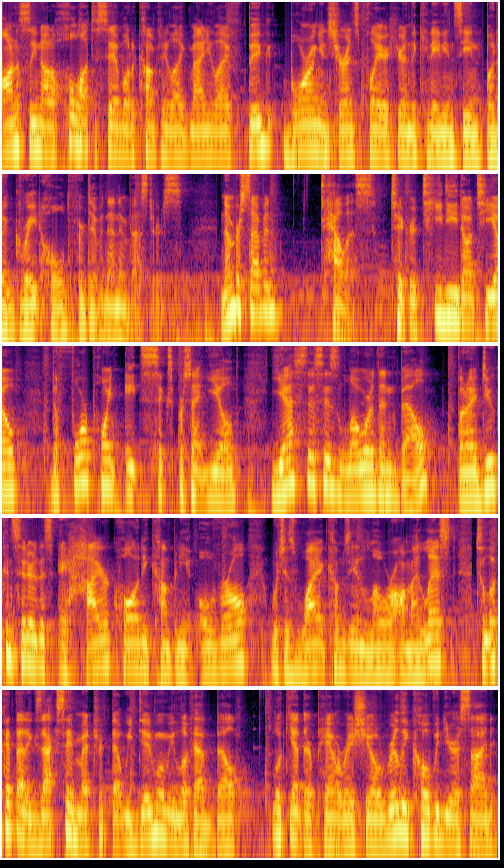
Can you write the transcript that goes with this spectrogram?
Honestly, not a whole lot to say about a company like Manulife. Big, boring insurance player here in the Canadian scene, but a great hold for dividend investors. Number seven, TELUS, ticker TD.TO, the 4.86% yield. Yes, this is lower than Bell, but I do consider this a higher quality company overall, which is why it comes in lower on my list. To look at that exact same metric that we did when we looked at Bell, looking at their payout ratio, really COVID year aside,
